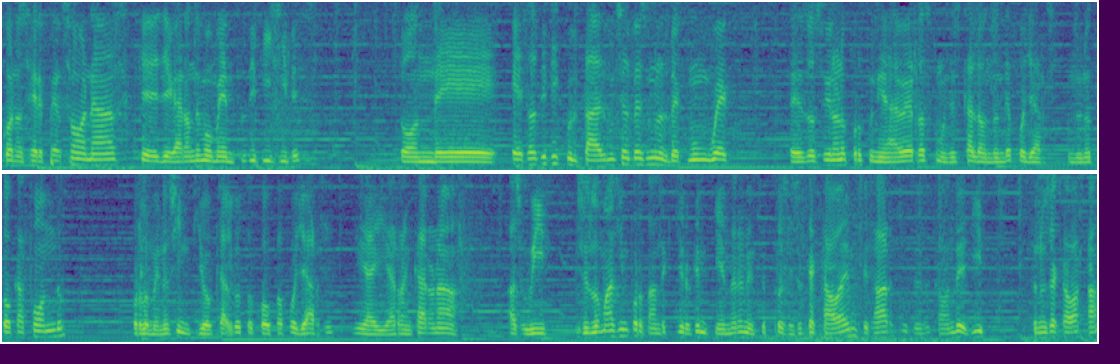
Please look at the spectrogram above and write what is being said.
conocer personas que llegaron de momentos difíciles, donde esas dificultades muchas veces uno las ve como un hueco. Ustedes dos tuvieron la oportunidad de verlas como ese escalón donde apoyarse. Cuando uno toca fondo, por lo menos sintió que algo tocó para apoyarse y de ahí arrancaron a, a subir. Eso es lo más importante que quiero que entiendan en este proceso que acaba de empezar, ustedes acaban de decir. Esto no se acaba acá,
